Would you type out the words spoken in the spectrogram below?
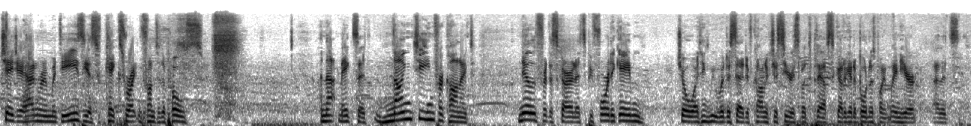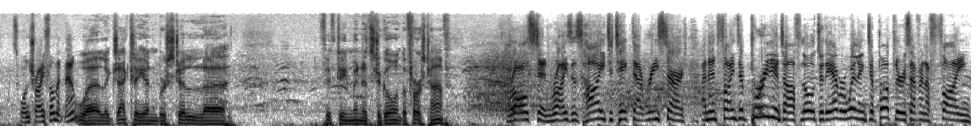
JJ Hanrahan with the easiest kicks right in front of the post. And that makes it 19 for Connacht, nil for the Scarlets. Before the game, Joe, I think we would have said if Connacht is serious about the playoffs, they've got to get a bonus point win here. And it's it's one try from it now. Well, exactly, and we're still uh, 15 minutes to go in the first half. Ralston rises high to take that restart and then finds a brilliant offload to the ever willing to Butler, who's having a fine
